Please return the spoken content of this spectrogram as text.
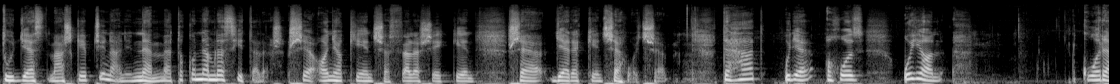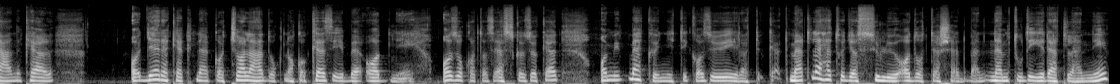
Tudja ezt másképp csinálni? Nem, mert akkor nem lesz hiteles. Se anyaként, se feleségként, se gyerekként, sehogy sem. Tehát ugye ahhoz olyan korán kell a gyerekeknek, a családoknak a kezébe adni azokat az eszközöket, amik megkönnyítik az ő életüket. Mert lehet, hogy a szülő adott esetben nem tud érett lenni,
